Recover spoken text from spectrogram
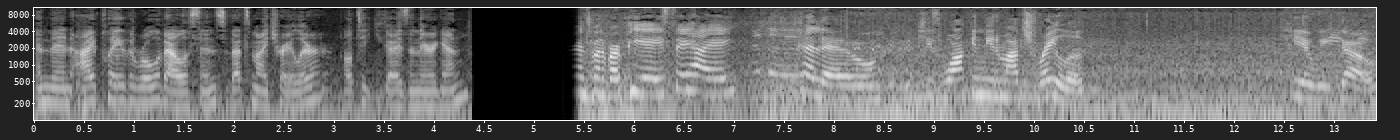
And then I play the role of Allison, so that's my trailer. I'll take you guys in there again. Karen's one of our PAs. Say hi. Hello. Hello. She's walking me to my trailer. Here we go.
